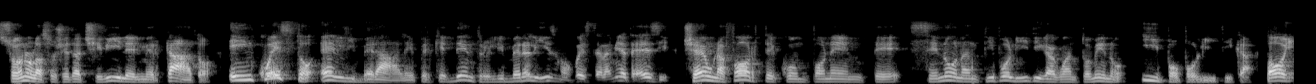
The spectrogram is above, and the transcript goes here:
sono la società civile, il mercato e in questo è liberale perché dentro il liberalismo, questa è la mia tesi, c'è una forte componente se non antipolitica quantomeno ipopolitica. Poi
